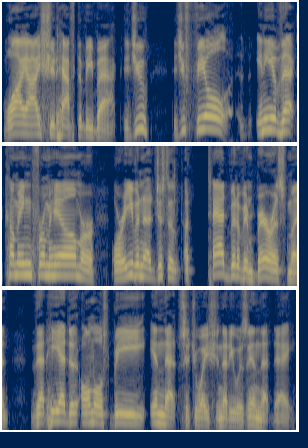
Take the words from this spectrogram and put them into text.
why I should have to be back. Did you did you feel any of that coming from him, or or even a, just a, a tad bit of embarrassment that he had to almost be in that situation that he was in that day?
